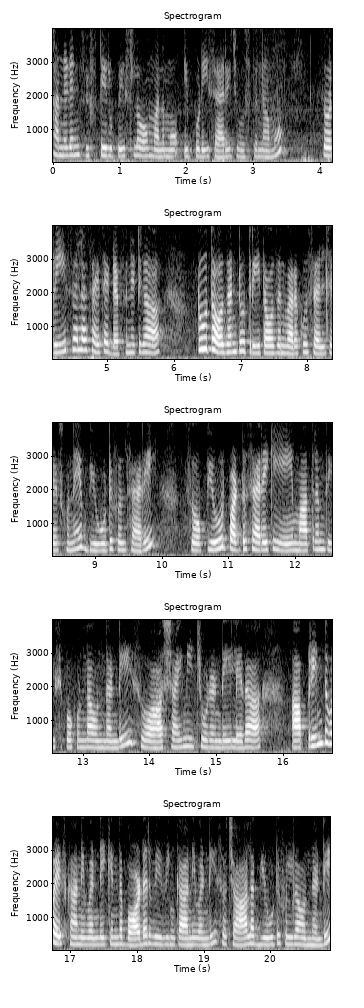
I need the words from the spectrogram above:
hundred and fifty రూపీస్లో మనము ఇప్పుడు ఈ శారీ చూస్తున్నాము. సో రీసెలర్స్ అయితే డెఫినెట్గా two thousand to three thousand వరకు సెల్ చేసుకునే బ్యూటిఫుల్ శారీ. సో ప్యూర్ పట్టు శారీకి ఏ మాత్రం తీసిపోకుండా ఉందండి. సో ఆ షైనీ చూడండి లేదా ఆ ప్రింట్ వైజ్ కానివ్వండి కింద బార్డర్ వీవింగ్ కానివ్వండి సో చాలా బ్యూటిఫుల్గా ఉందండి.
